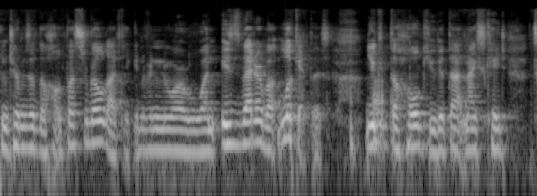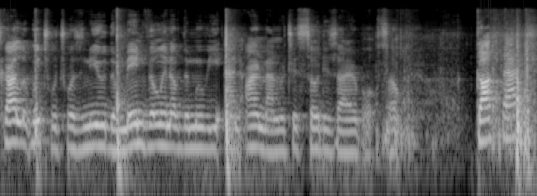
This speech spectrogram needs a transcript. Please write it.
in terms of the Hulkbuster build. I think Infinity War 1 is better, but look at this. You get the Hulk, you get that nice cage. Scarlet Witch, which was new, the main villain of the movie, and Iron Man, which is so desirable. So, got that.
